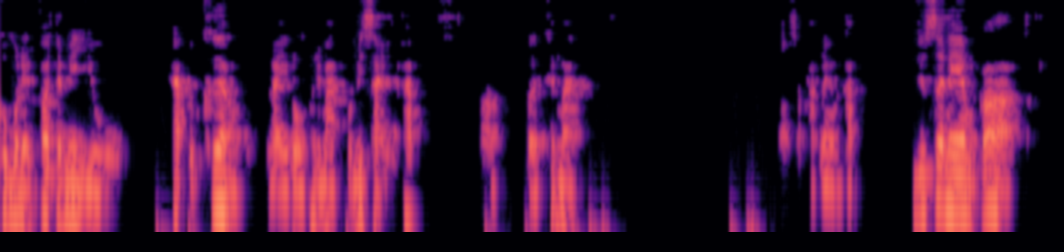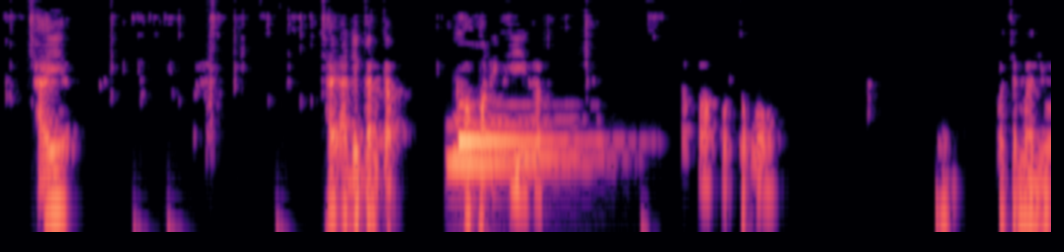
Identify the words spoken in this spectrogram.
c u m u l a t e ก็จะมีอยู่แทบทุกเครื่องในโรงพยาบาลพลวิสัยนะครับ เปิดขึ้นมาสักพักหนึ่งนะครับ username ก็ใช้ ใช้อันเดียวกันกับเข้าพอดอีกทีครับ แล้วก็กดตกลง ก็จะมาอยู่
